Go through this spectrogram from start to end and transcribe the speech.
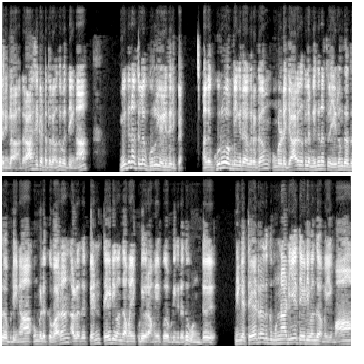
சரிங்களா? அந்த ராசி கட்டத்துல வந்து பாத்தீங்கன்னா மிதுனத்துல குரு எழுதியிருப்பேன். அந்த குரு அப்படிங்கிற கிரகம் உங்களுடைய ஜாதகத்துல மிதுனத்துல இருந்தது அப்படின்னா உங்களுக்கு வரன் அல்லது பெண் தேடி வந்து அமையக்கூடிய ஒரு அமைப்பு அப்படிங்கிறது உண்டு. நீங்க தேடுறதுக்கு முன்னாடியே தேடி வந்து அமையுமா?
